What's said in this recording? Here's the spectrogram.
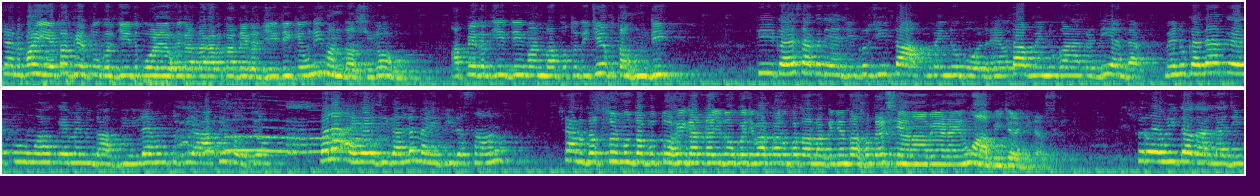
ਚੱਲ ਭਾਈ ਇਹ ਤਾਂ ਫਿਰ ਤੂੰ ਗੁਰਜੀਤ ਕੋਲੇ ਉਹੀ ਗੱਲ ਗੱਲ ਕਰਦੇ ਗੁਰਜੀਤ ਦੀ ਕਿਉਂ ਨਹੀਂ ਮੰਨਦਾ ਸੀਗਾ ਉਹ? ਆਪੇ ਗੁਰਜੀਤ ਦੀ ਮੰਨਦਾ ਪੁੱਤ ਦੀ ਚੇਪ ਤਾਂ ਹੁੰਦੀ। ਕੀ ਕਹਿ ਸਕਦੇ ਆ ਜੀ? ਗੁਰਜੀਤ ਤਾਂ ਆਪ ਮੈਨੂੰ ਬੋਲ ਰਿਹਾ ਉਹ ਤਾਂ ਆਪ ਮੈਨੂੰ ਗਾਣਾ ਕੱਢੀ ਜਾਂਦਾ। ਮੈਨੂੰ ਕਹਿੰਦਾ ਕਿ ਤੂੰ ਆ ਕੇ ਮੈਨੂੰ ਦੱਸਦੀ ਨਹੀਂ ਲੈ ਹੁਣ ਤੁਸੀਂ ਆਪ ਹੀ ਸੋਚੋ। ਭਲਾ ਇਹ ਜੀ ਗੱਲ ਮੈਂ ਕੀ ਦੱਸਾਂ ਉਹਨੂੰ? ਚੱਲ ਦੱਸਣ ਨੂੰ ਤਾਂ ਪੁੱਤ ਉਹੀ ਗੱਲ ਆ ਜਦੋਂ ਕੋਈ ਜਵਾਕਾਂ ਨੂੰ ਪਤਾ ਲੱਗ ਜਾਂਦਾ ਸਦਾ ਸਿਆਣਾ ਬਿਆਣਾ ਇਹਨੂੰ ਆਪ ਹੀ ਚਾਹੀਦਾ ਸੀ। ਫਿਰ ਉਹੀ ਤਾਂ ਗੱਲ ਹੈ ਜੀ।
